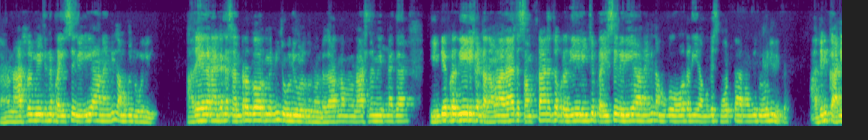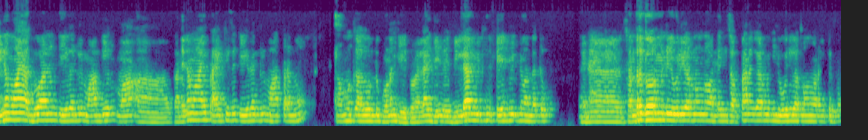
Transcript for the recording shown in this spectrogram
കാരണം നാഷണൽ മീറ്റിന് പ്രൈസ് വരികയാണെങ്കിൽ നമുക്ക് ജോലി അതേ കണക്കിന് സെൻട്രൽ ഗവൺമെന്റ് ജോലി കൊടുക്കുന്നുണ്ട്. കാരണം നാഷണൽ മീറ്റിനൊക്കെ ഇന്ത്യ പ്രതികരിക്കണ്ട. നമ്മൾ അതായത് സംസ്ഥാനത്തെ പ്രതികരിച്ച് പ്രൈസ് വരികയാണെങ്കിൽ നമുക്ക് ഓൾറെഡി നമുക്ക് സ്പോർട്സ് ആണെങ്കിൽ ജോലി കിട്ടും. അതിന് കഠിനമായ അധ്വാനം ചെയ്തെങ്കിൽ മാധ്യം കഠിനമായ പ്രാക്ടീസ് ചെയ്തെങ്കിൽ മാത്രമേ നമുക്ക് അതുകൊണ്ട് ഗുണം ചെയ്യത്തുള്ളൂ. അല്ലാതെ ജി- ജില്ലാ മീറ്റിന് സ്റ്റേറ്റ് മീറ്റിന് വന്നിട്ട് പിന്നെ സെൻട്രൽ ഗവൺമെന്റ് ജോലി തരണമെന്നോ അല്ലെങ്കിൽ സംസ്ഥാന ഗവൺമെന്റ് ജോലി തരണമെന്നോ പറഞ്ഞിട്ട്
